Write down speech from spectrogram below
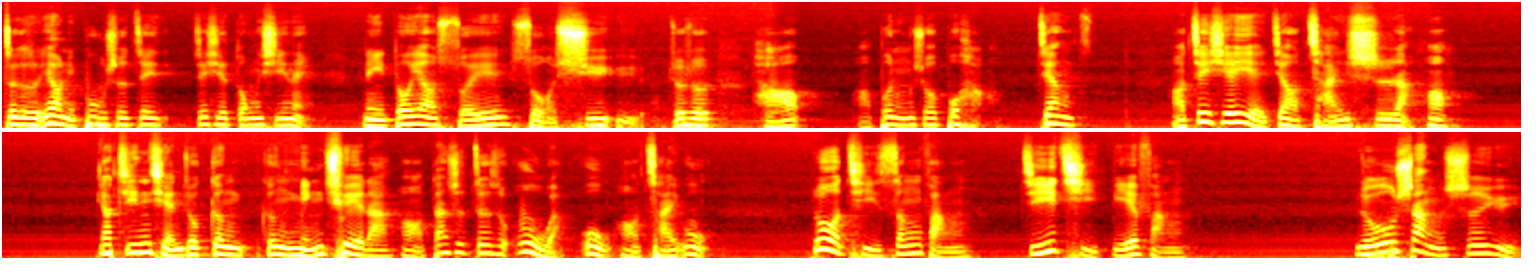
这个要你布施这这些东西呢，你都要随所需予，就是好啊，不能说不好，这样子啊，这些也叫财施啊，哈。要金钱就更更明确啦，哈。但是这是物啊，物哈，财物。若起僧房，即起别房。如上施语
